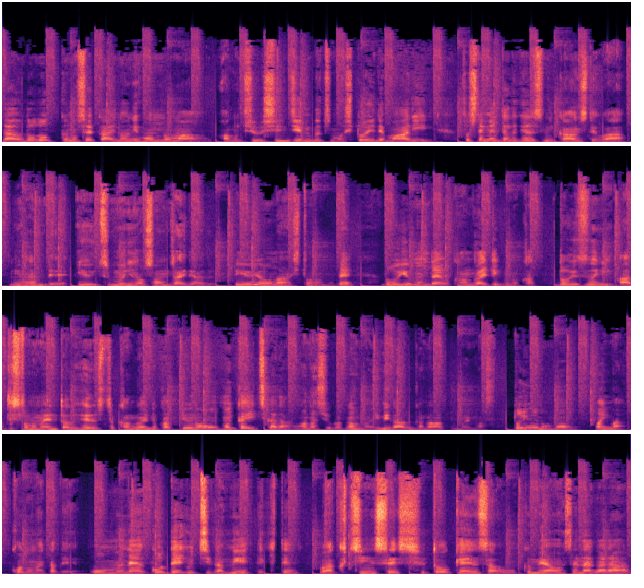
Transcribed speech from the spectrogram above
ラウドドッグの世界の日本のまあ、あの中心人物も一人でもあり、そしてメンタルヘルスに関しては日本で唯一無二の存在であるっていうような人なので、どういう問題を考えていくのか、どういうふうにアーティストのメンタルヘルスと考えるのかっていうのをもう一回一からお話を伺うのは意味があるかなと思います。というのも、まあ今、この中で、おおむねこう出口が見えてきて、ワクチン接種と検査を組み合わせながら、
